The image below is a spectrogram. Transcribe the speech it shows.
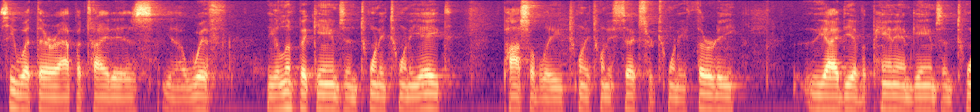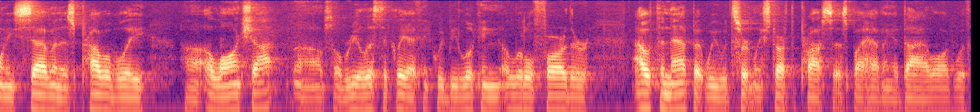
see what their appetite is. You know, with the Olympic Games in 2028, possibly 2026 or 2030. the idea of a Pan Am Games in 27 is probably uh, a long shot. Uh, so realistically, I think we'd be looking a little farther out than that, but we would certainly start the process by having a dialogue with,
